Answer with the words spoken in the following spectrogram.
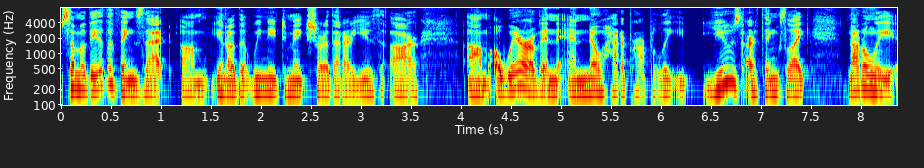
some of the other things that, um, you know, that we need to make sure that our youth are um, aware of and, and know how to properly use are things like not only,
